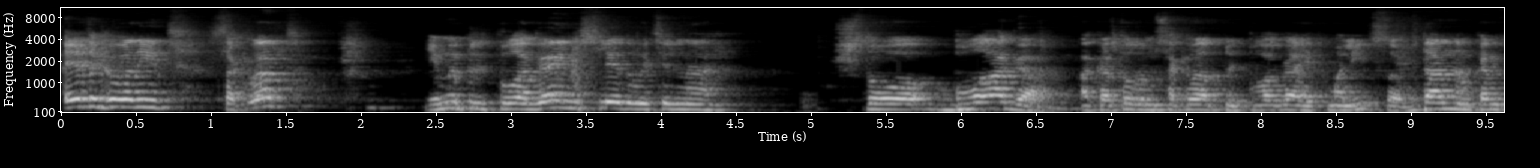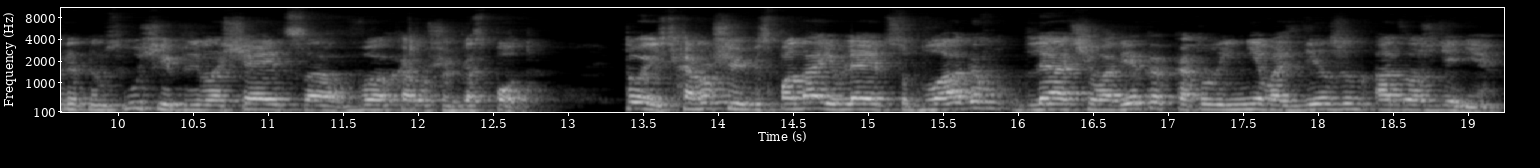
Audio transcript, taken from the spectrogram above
Это говорит Сократ, и мы предполагаем, следовательно, что благо, о котором Сократ предполагает молиться, в данном конкретном случае превращается в хороших господ. То есть хорошие господа являются благом для человека, который не воздержан от рождения.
